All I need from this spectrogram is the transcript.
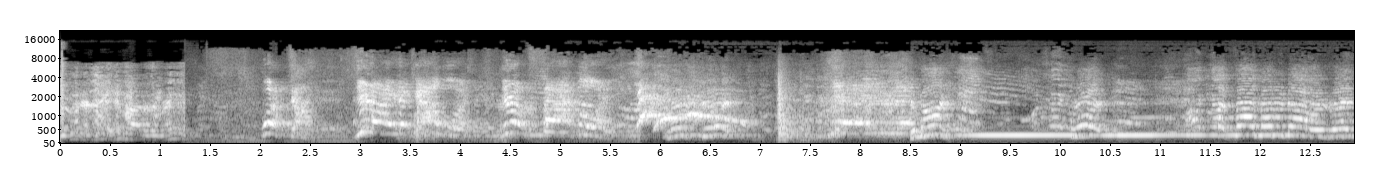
You better get him out of the ring. What the? You're not even a cowboy! You're a fat boy! Let's do it. Come on. Look, I got five hundred dollars right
